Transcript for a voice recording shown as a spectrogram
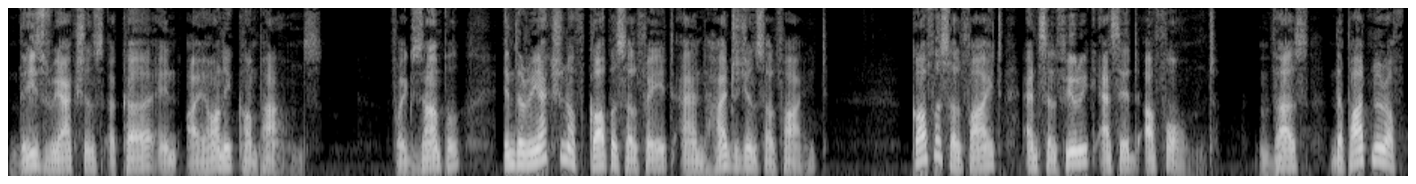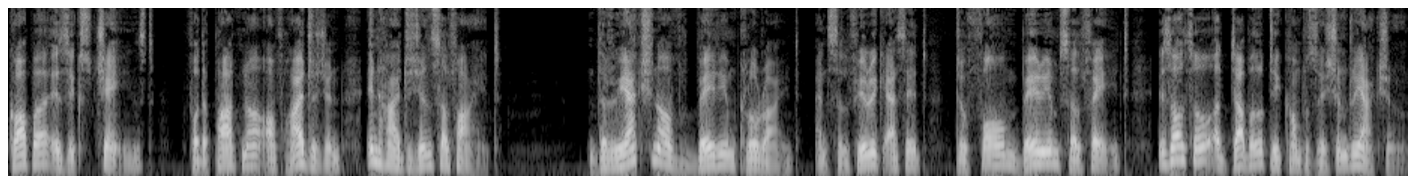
These reactions occur in ionic compounds. For example, in the reaction of copper sulfate and hydrogen sulfide, copper sulfide and sulfuric acid are formed. Thus, the partner of copper is exchanged for the partner of hydrogen in hydrogen sulfide. The reaction of barium chloride and sulfuric acid to form barium sulfate is also a double decomposition reaction.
